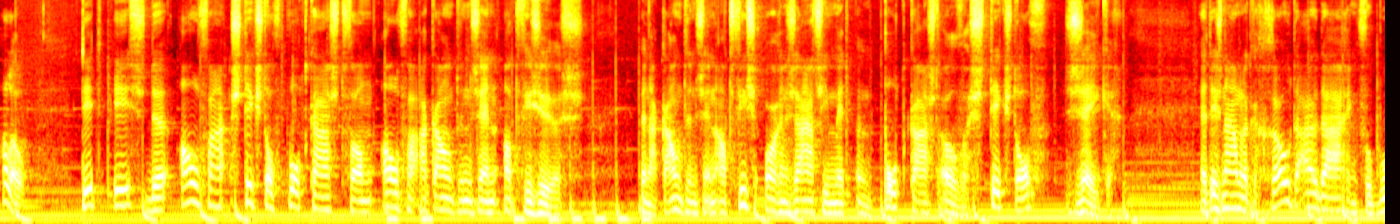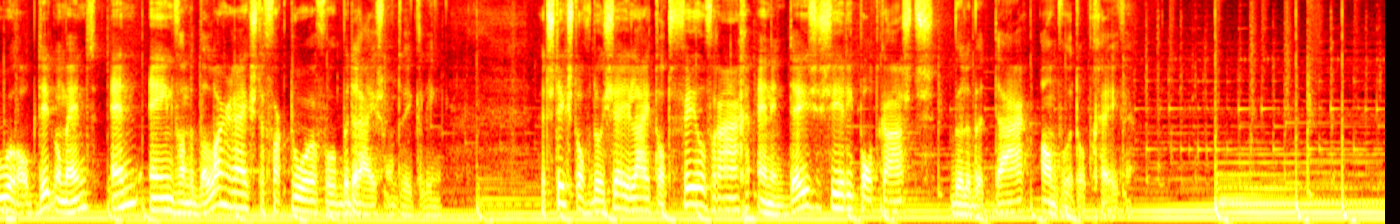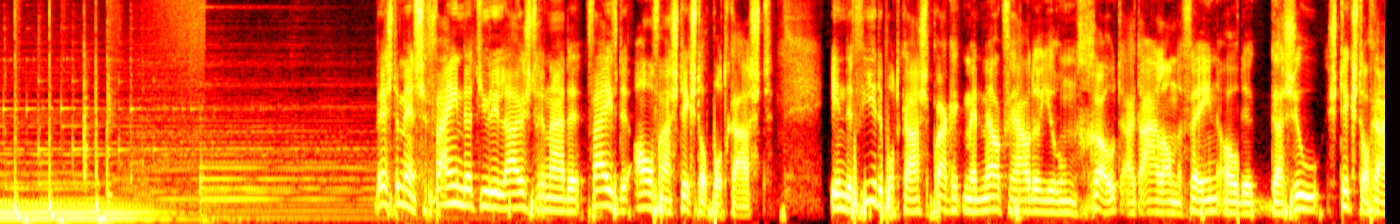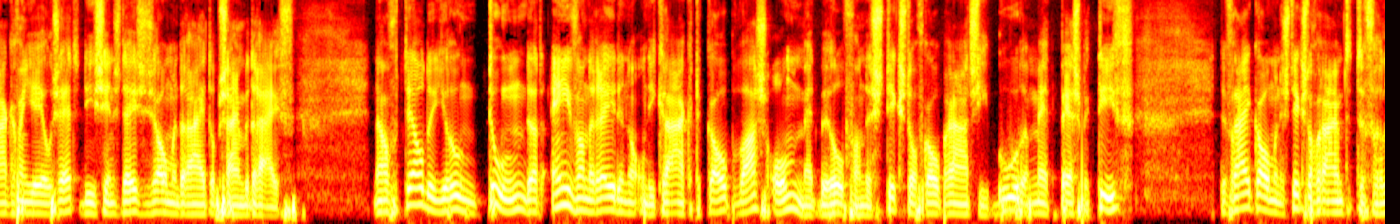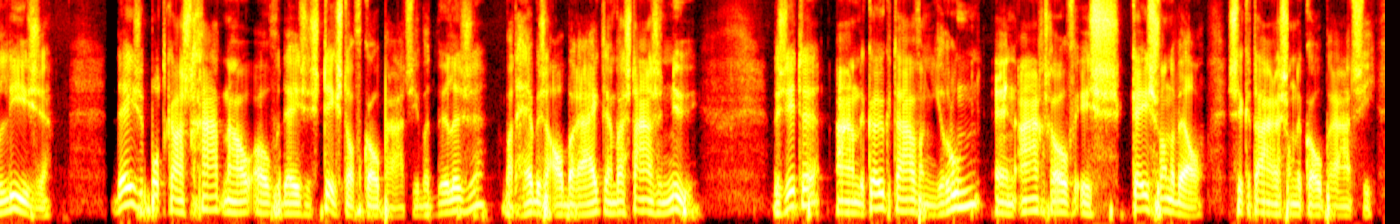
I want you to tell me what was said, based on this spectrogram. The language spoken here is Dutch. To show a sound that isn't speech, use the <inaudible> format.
Hallo, dit is de Alpha Stikstof Podcast van Alpha Accountants en Adviseurs. Een accountants- en adviesorganisatie met een podcast over stikstof, zeker. Het is namelijk een grote uitdaging voor boeren op dit moment en een van de belangrijkste factoren voor bedrijfsontwikkeling. Het stikstofdossier leidt tot veel vragen en in deze serie podcasts willen we daar antwoord op geven. Beste mensen, fijn dat jullie luisteren naar de vijfde Alpha Stikstof Podcast. In de vierde podcast sprak ik met melkveehouder Jeroen Groot uit Aarlanderveen over de Gazoo stikstofkraker van JOZ, die sinds deze zomer draait op zijn bedrijf. Nou vertelde Jeroen toen dat een van de redenen om die kraken te kopen was om, met behulp van de stikstofcoöperatie Boeren met Perspectief, de vrijkomende stikstofruimte te verliezen. Deze podcast gaat nou over deze stikstofcoöperatie. Wat willen ze? Wat hebben ze al bereikt en waar staan ze nu? We zitten aan de keukentafel van Jeroen en aangeschoven is Kees van der Wel, secretaris van de coöperatie.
